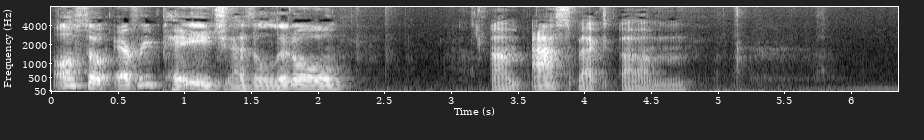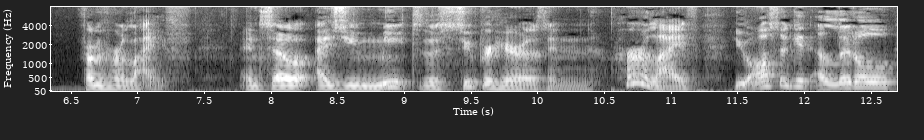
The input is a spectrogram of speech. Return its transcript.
Also, every page has a little um, aspect um, from her life. And so, as you meet the superheroes in her life, you also get a little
